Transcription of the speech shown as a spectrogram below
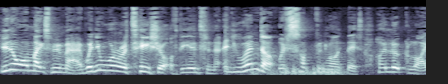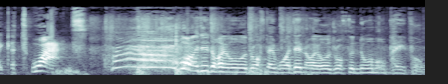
You know what makes me mad? When you order a t-shirt off the internet and you end up with something like this. I look like a twat. Why did I order off them? Why didn't I order off the normal people?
